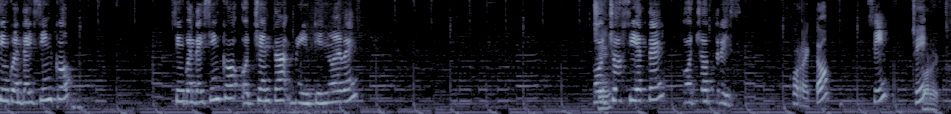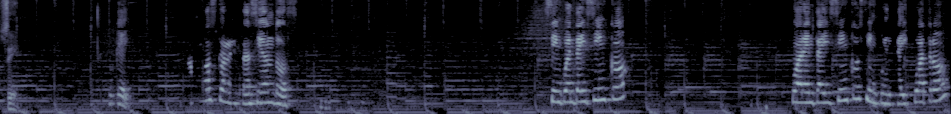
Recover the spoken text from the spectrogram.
55 55 80 29 sí. 87 83. ¿Correcto? ¿Sí? Sí. Correcto, sí. Ok. Vamos con la estación 2. 55 45 54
